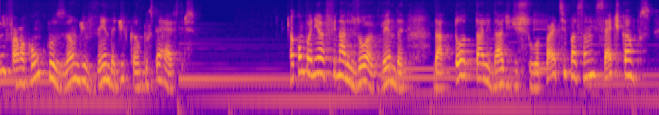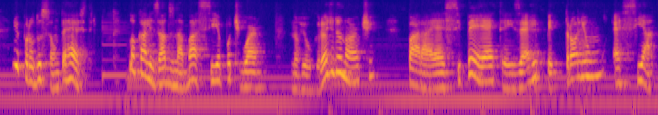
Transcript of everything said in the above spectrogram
informa a conclusão de venda de campos terrestres. A companhia finalizou a venda da totalidade de sua participação em sete campos de produção terrestre, localizados na Bacia Potiguar, no Rio Grande do Norte, para a SPE3R Petroleum SA.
